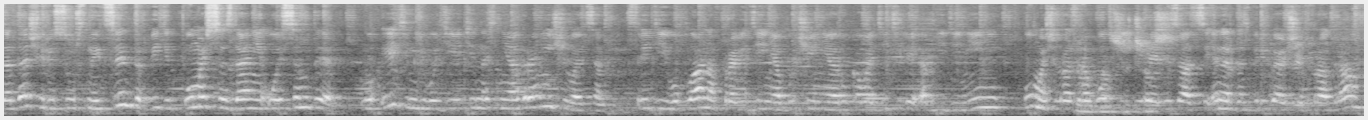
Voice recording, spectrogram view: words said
Своих главных задач ресурсный центр видит помощь в создании ОСМД, но этим его деятельность не ограничивается. Среди его планов проведение обучения руководителей объединений, помощь в разработке и реализации энергосберегающих программ,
